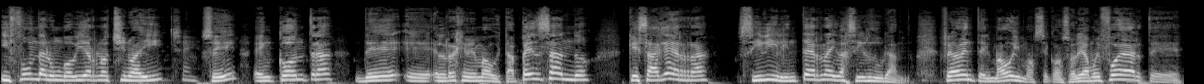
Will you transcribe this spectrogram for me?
y fundan un gobierno chino ahí, Sí. ¿sí? En contra del de, eh, el régimen maoísta, pensando que esa guerra civil interna iba a seguir durando. Finalmente el maoísmo se consolida muy fuerte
